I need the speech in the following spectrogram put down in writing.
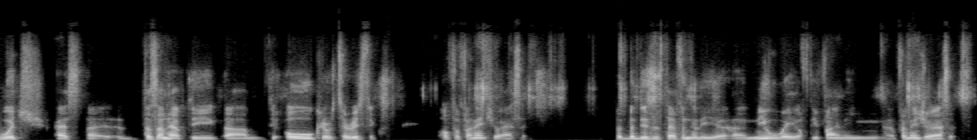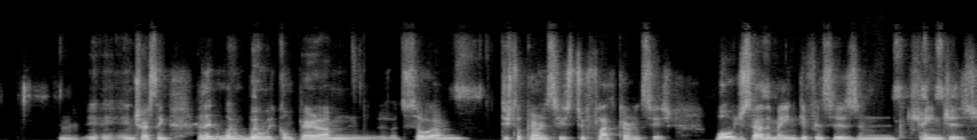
which has, uh, doesn't have the, um, the old characteristics of a financial assets. But, but this is definitely a, a new way of defining uh, financial assets. Hmm, interesting. And then when, when we compare um, so um, digital currencies to fiat currencies, what would you say are the main differences and changes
